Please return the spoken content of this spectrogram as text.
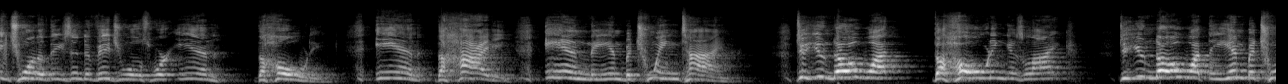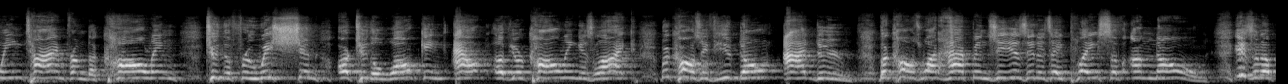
Each one of these individuals were in the holding, in the hiding, in the in between time. Do you know what the holding is like? Do you know what the in between time from the calling to the fruition or to the walking out of your calling is like? Because if you don't, I do. Because what happens is it is a place of unknown. Is it a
